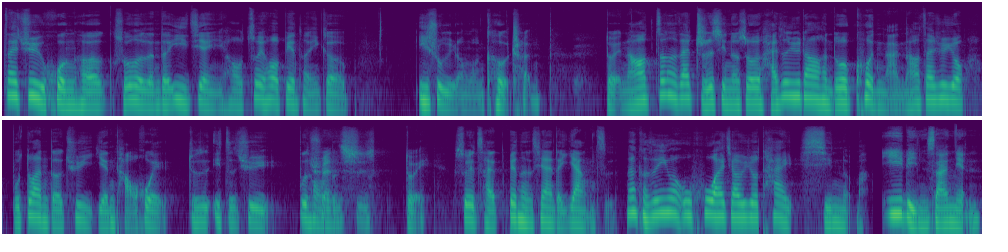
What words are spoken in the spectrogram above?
再去混合所有人的意见以后，最后变成一个艺术与人文课程。对，然后真的在执行的时候，还是遇到很多的困难，然后再去用不断的去研讨会，就是一直去不同的事，对，所以才变成现在的样子。那可是因为户外教育就太新了嘛，一零三年，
